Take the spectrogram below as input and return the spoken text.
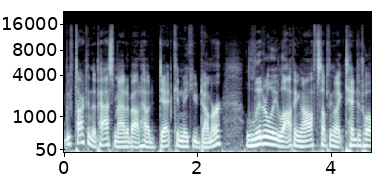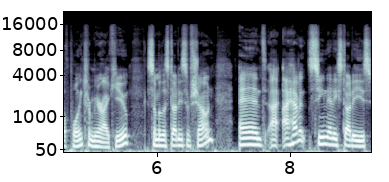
we've talked in the past, Matt, about how debt can make you dumber, literally lopping off something like 10 to 12 points from your IQ. Some of the studies have shown. And I, I haven't seen any studies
